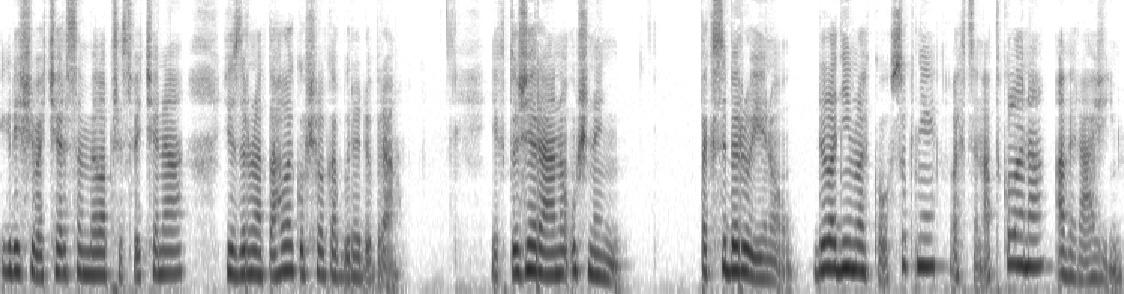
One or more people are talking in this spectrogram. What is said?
i když večer jsem byla přesvědčená, že zrovna tahle košilka bude dobrá. Jak to, že ráno už není? Tak si beru jinou. Doladím lehkou sukni, lehce nad kolena a vyrážím.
